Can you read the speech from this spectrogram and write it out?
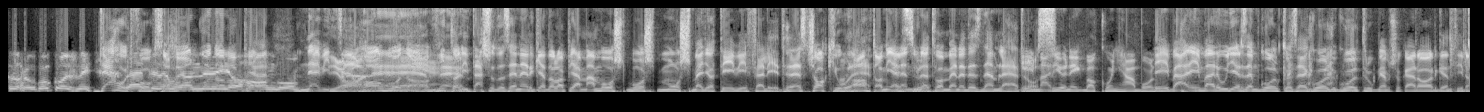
akarok okozni. Dehogy Lehet, fogsz a hangod női a alapján. hangom. Ne viccelj, Ja, a hangod, nem, a nem. vitalitásod, az energiád alapján már most, most, most megy a tévé feléd. Ez csak jó Aha, lehet. Amilyen lendület van benned, ez nem lehet Én rossz. már jönnék be a konyhából. Én már, én már úgy érzem gól közel, gól, gól trúg nem sokára Argentina.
